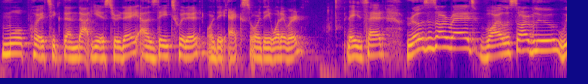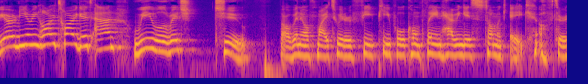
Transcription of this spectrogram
more poetic than that yesterday as they tweeted, or they X, or they whatever. They said, Roses are red, violets are blue, we are nearing our target, and we will reach two well, many of my Twitter feed people complained having a stomach ache after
